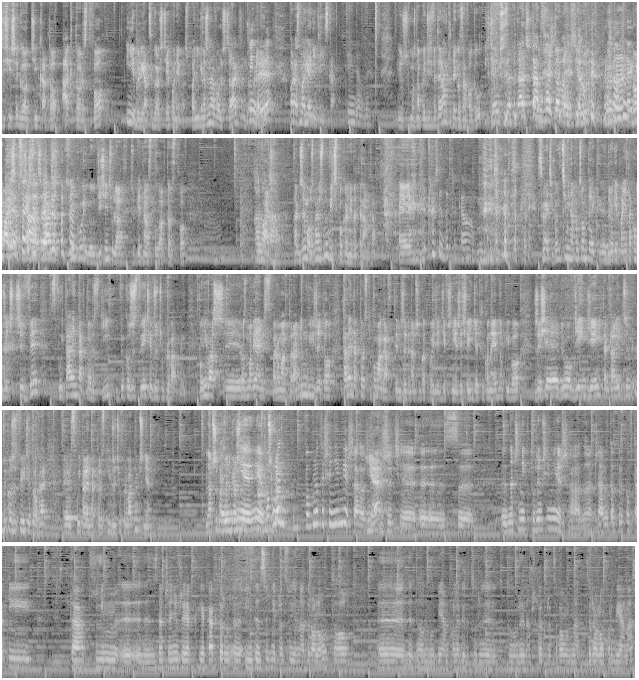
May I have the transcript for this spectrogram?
Temat dzisiejszego odcinka to aktorstwo i nie byli jacy goście, ponieważ pani Grażyna Wolszczak, dzień dobry, Dzień dobry. oraz Maria Niklińska. Dzień dobry. Już można powiedzieć weteranki tego zawodu i chciałem się zapytać... Tak, zwłaszcza Marysia. wielu- No Marysia przecież Tak, zaczęłaś dobry w wieku ilu? 10 lat czy 15 aktorstwo? No no właśnie, tak. Także można już mówić spokojnie weteranka. E, To się doczekałam. Słuchajcie, powiedzcie mi na początek, e, drogie panie, taką rzecz, czy wy swój talent aktorski wykorzystujecie w życiu prywatnym? Ponieważ y, rozmawiałem z paroma aktorami, mówili, że to talent aktorski pomaga w tym, żeby na przykład powiedzieć dziewczynie, że się idzie tylko na jedno piwo, że się było gdzie indziej i tak dalej. Czy wy wykorzystujecie trochę e, swój talent aktorski w życiu prywatnym, czy nie? Na przykład Grażyna, Nie, nie, w ogóle, przykład. w ogóle to się nie miesza Nie? życie y, z... Znaczy niektórym się miesza, znaczy, ale to tylko w takiej, takim y, y, znaczeniu, że jak, jak aktor y, intensywnie pracuje nad rolą, to, y, to miałam kolegę, który, który na przykład pracował nad rolą Kordiana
